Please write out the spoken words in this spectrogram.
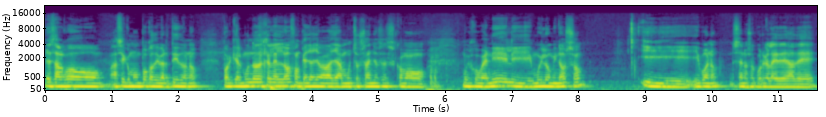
es algo así como un poco divertido, ¿no? Porque el mundo de Helen Love, aunque ella llevaba ya muchos años, es como muy juvenil y muy luminoso. Y, y bueno, se nos ocurrió la idea de,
